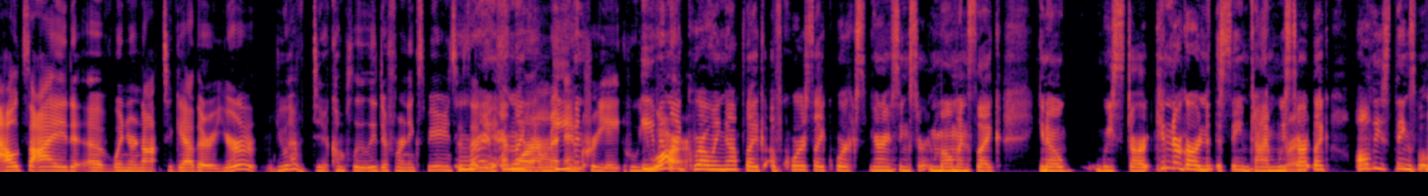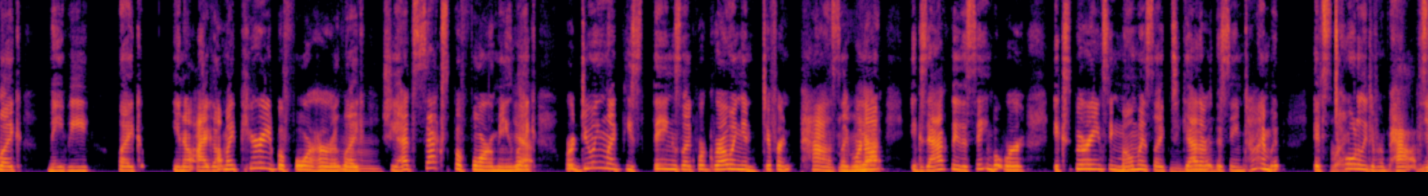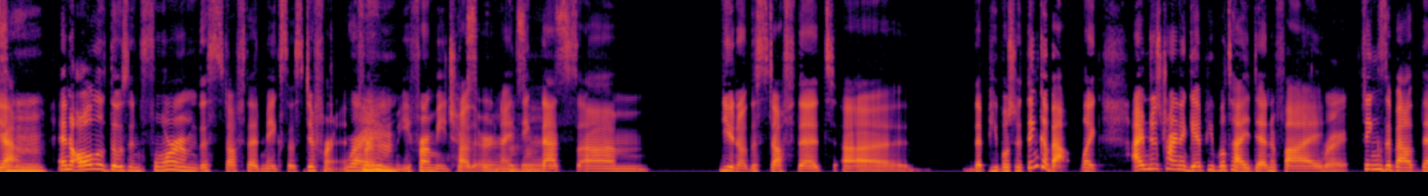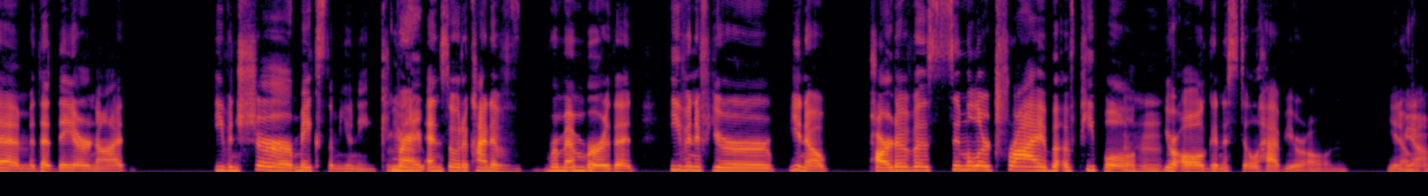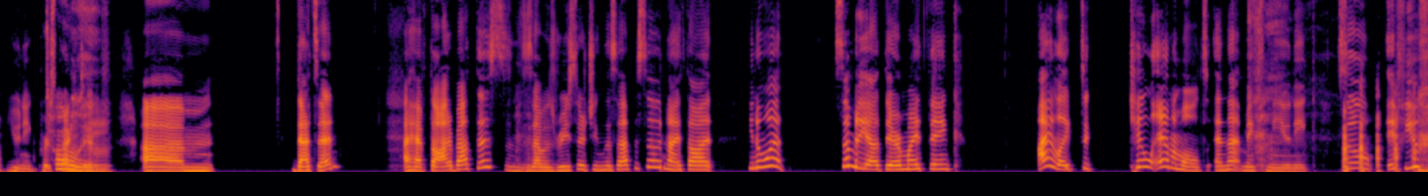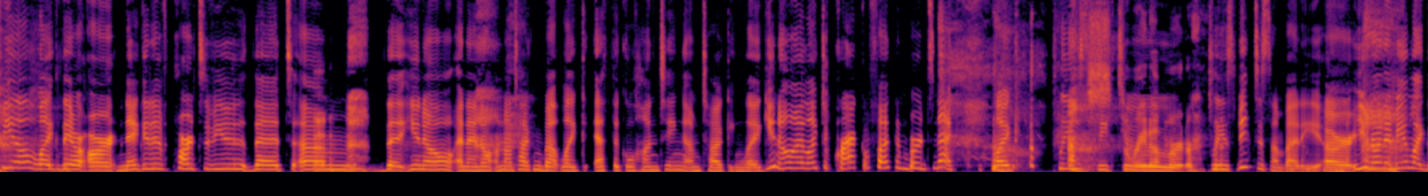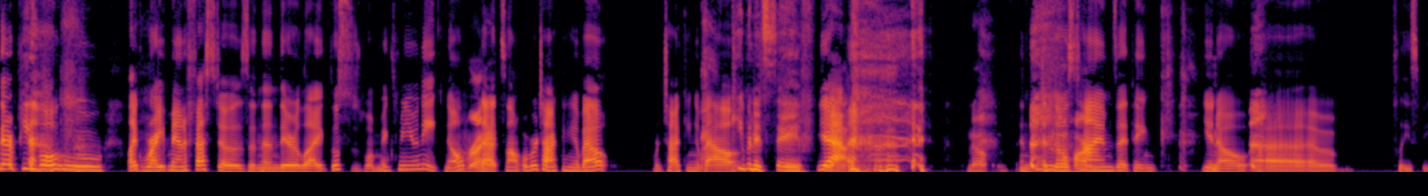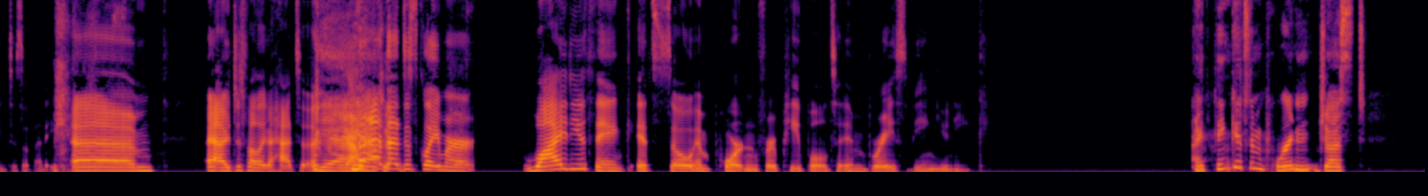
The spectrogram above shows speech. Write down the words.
outside of when you're not together, you're you have di- completely different experiences that inform and, and, like, even- create who you even are. like growing up like of course like we're experiencing certain moments like you know we start kindergarten at the same time we Right. start like all these things but like maybe like you know i got my period before her like Mhm. she had sex before me Yeah. like we're doing like these things like we're growing in different paths like we're Yeah. not exactly the same but we're experiencing moments like together Mhm. at the same time but it's Right. totally different paths Yeah. Mhm. and all of those inform the stuff that makes us different Right. from e, from each other and i think that's um you know the stuff that uh that people should think about like i'm just trying to get people to identify Right. things about them that they are not even sure makes them unique Yeah. right and so to kind of remember that even if you're you know part of a similar tribe of people Mhm. you're all going to still have your own you know Yeah. unique perspective Totally. Um, that said, I have thought about this as I was researching this episode, and I thought, you know what? Somebody out there might think I like to kill animals, and that makes me unique. So if you feel like there are negative parts of you that um that you know, and I don't I'm not talking about like ethical hunting, I'm talking like, you know, I like to crack a fucking bird's neck. Like please speak to Straight up murder. please speak to somebody or you know what i mean like there are people who like write manifestos and then they're like this is what makes me unique no Right. that's not what we're talking about we're talking about keeping it safe yeah, No. and at no those harm. times i think you know uh please speak to somebody um i I just felt like i had to Yeah. add that disclaimer why do you think it's so important for people to embrace being unique I think it's important just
